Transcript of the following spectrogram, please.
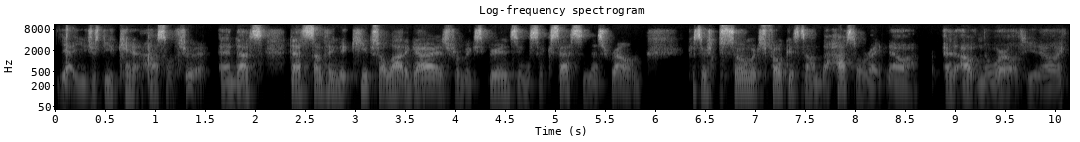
yeah, you just you can't hustle through it. And that's that's something that keeps a lot of guys from experiencing success in this realm because there's so much focus on the hustle right now and out in the world, you know, like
